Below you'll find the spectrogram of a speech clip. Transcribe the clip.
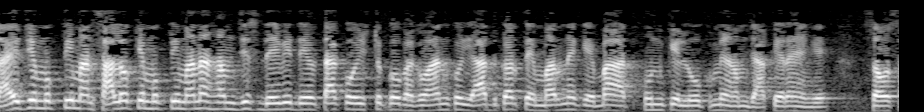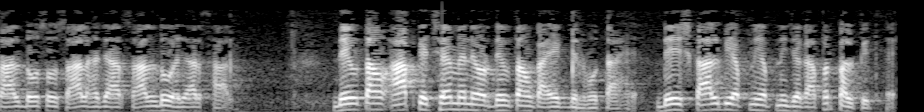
सायुज्य मुक्ति मान सालों के मुक्ति माना हम जिस देवी देवता को, इष्ट को, भगवान को याद करते, मरने के बाद उनके लोक में हम जाके रहेंगे। सौ साल, दो सौ साल, हज़ार साल, दो हज़ार साल। देवताओं आपके छह महीने और देवताओं का एक दिन होता है। देश काल भी अपनी अपनी जगह पर कल्पित है।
